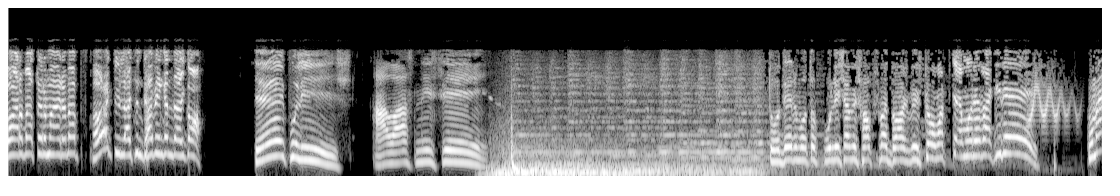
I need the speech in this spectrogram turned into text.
বরবাতের মায়ের বাপ। হয় তুই লাইসেন্স ধাবিং কেন কো? এই পুলিশ আওয়াজ নিছে। তোদের মতো পুলিশ আমি সবসময় দশ বিশটা আমার তেমনে রাখি রে। কুমা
